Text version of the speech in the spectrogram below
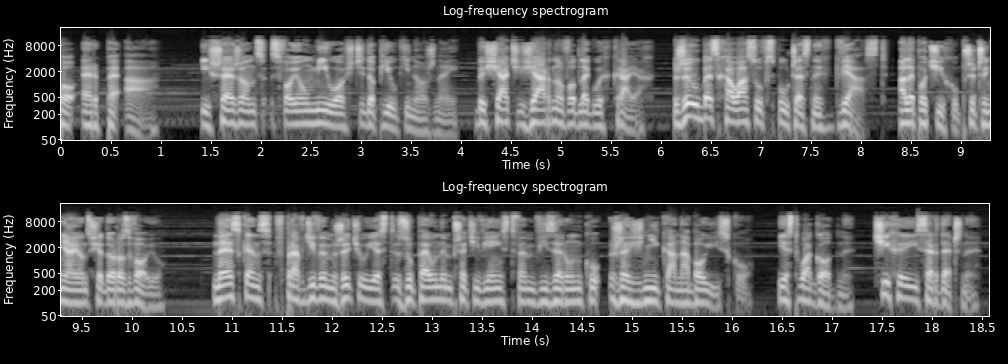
po RPA i szerząc swoją miłość do piłki nożnej, by siać ziarno w odległych krajach. Żył bez hałasu współczesnych gwiazd, ale po cichu przyczyniając się do rozwoju. Neskens w prawdziwym życiu jest zupełnym przeciwieństwem wizerunku rzeźnika na boisku. Jest łagodny, cichy i serdeczny.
